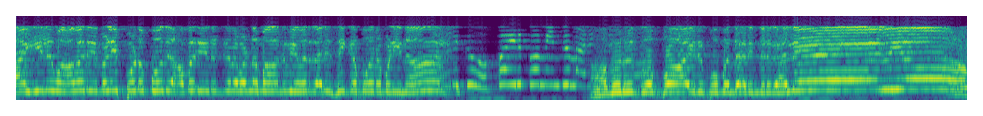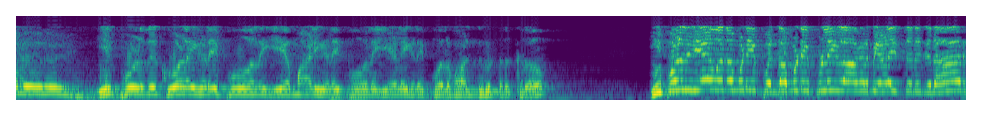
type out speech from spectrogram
ஆகிலும் அவர் வெளிப்படும் போது அவர் இருக்கிற வண்ணமாகவே அவர் தரிசிக்க போறபடினால் அவருக்கு ஒப்பாயிருப்போம் என்று அவருக்கு ஒப்பாயிருப்போம் என்று அறிந்திருக்க. அல்லேலூயா. இப்பொழுது கோழைகளைப் போல ஏமாளிகளைப் போல ஏழைகளைப் போல வாழ்ந்து கொண்டிருக்கிறோம். இப்பொழுது ஏவன் நம்முடைய நம்முடைய பிள்ளைகளாக அழைத்திருக்கிறார்.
